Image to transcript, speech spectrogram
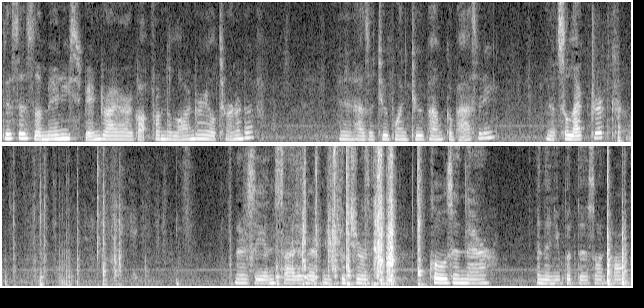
This is a mini spin dryer I got from the Laundry Alternative. And it has a 2.2 pound capacity. And it's electric. There's the inside of it. You put your clothes in there. And then you put this on top.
